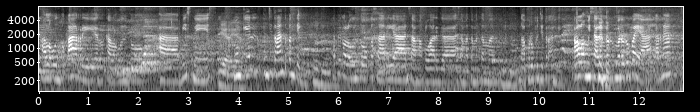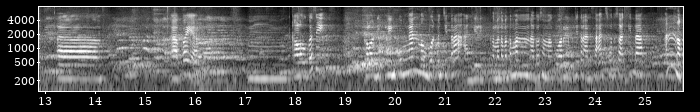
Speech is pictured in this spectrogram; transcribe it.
kalau untuk karir kalau untuk uh, bisnis Iya, iya. mungkin pencitraan itu penting Mhm. tapi kalau untuk keseharian sama keluarga sama teman-teman Mhm. nggak perlu pencitraan gitu. Kalau misalnya menurut menurut Rupa ya, karena eh, apa ya hmm, kalau gue sih kalau di lingkungan membuat pencitraan di teman-teman atau sama keluarga pencitraan saat suatu saat kita enek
